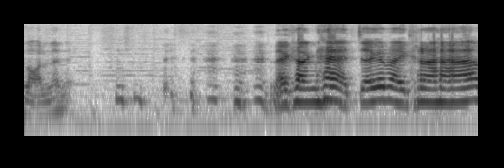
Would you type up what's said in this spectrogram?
หลอนแล้วเนี่ยและครั้งหน้าเจอกันใหม่ครับ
